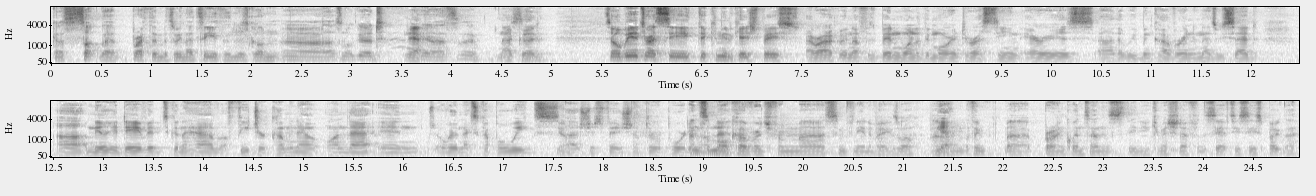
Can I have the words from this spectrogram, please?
kind of sucked their breath in between their teeth and just gone, "Oh, that's not good." Yeah. so we'll Not see. good. So it'll be interesting to see. The communication space, ironically enough, has been one of the more interesting areas uh, that we've been covering. And as we said, uh, Amelia David's going to have a feature coming out on that in over the next couple of weeks. Yeah. Uh, she's just finishing up the reporting And some more that. coverage from uh, Symphony Innovate as well. Um, Yeah. I think uh, Brian Quintenz, the new commissioner for the CFTC, spoke there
